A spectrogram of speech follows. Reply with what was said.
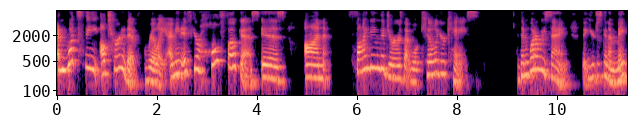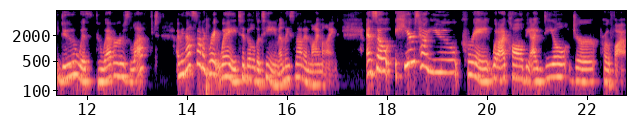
and what's the alternative, really? I mean, if your whole focus is on finding the jurors that will kill your case, then what are we saying? That you're just going to make do with whoever's left? I mean, that's not a great way to build a team, at least not in my mind. And so here's how you create what I call the ideal juror profile.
